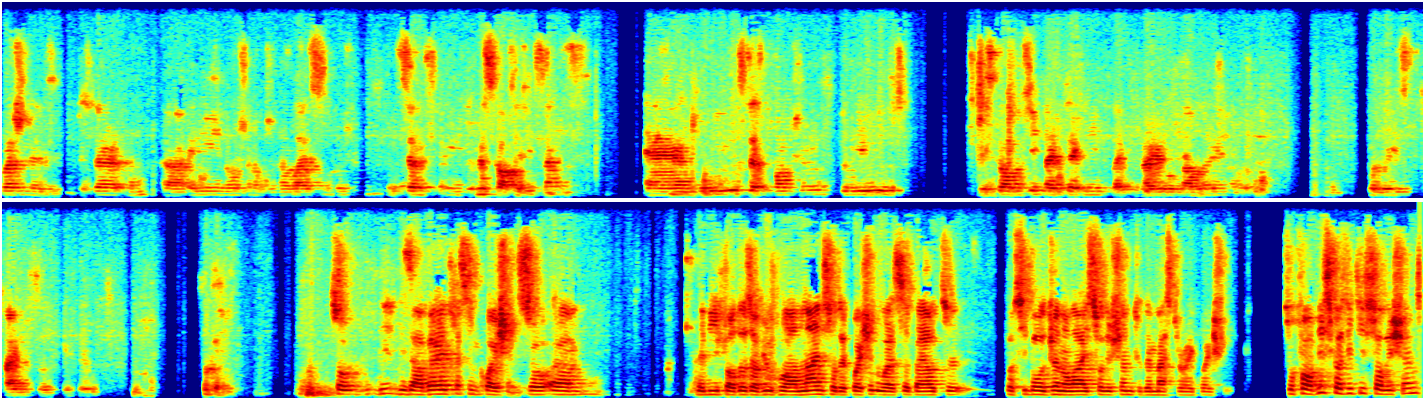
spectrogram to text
question is, is there uh, any notion of generalized solution in sense in the viscosity sense? And do we use test functions? Do we use viscosity type technique like variable doubling or for these types of issues? So th these are very interesting questions. So um, maybe for those of you who are online, so the question was about uh, possible generalized solution to the master equation. So for viscosity solutions,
